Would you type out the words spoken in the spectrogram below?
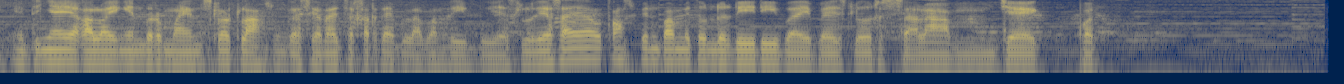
intinya ya kalau ingin bermain slot langsung gaskan aja RTP 8000 ya. Seluruh ya saya utang spin pamit undur diri. Bye bye seluruh. Salam jackpot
